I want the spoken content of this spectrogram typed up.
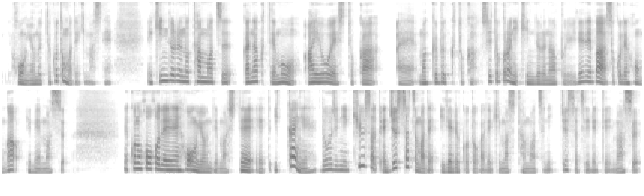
う本を読むってこともできますね。Kindle の端末がなくても iOS とか、えー MacBook とかそういうところに Kindle のアプリを入れればそこで本が読めます。でこの方法でね、本を読んでまして、えーと1回にね、同時に9冊、えー10冊まで入れることができます。端末に。10冊入れています。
